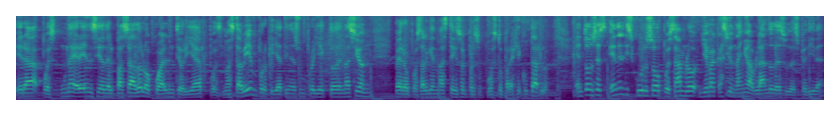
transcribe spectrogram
era pues una herencia del pasado, lo cual en teoría pues no está bien porque ya tienes un proyecto de nación, pero pues alguien más te hizo el presupuesto para ejecutarlo. Entonces, en el discurso, pues AMLO lleva casi un año hablando de su despedida,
